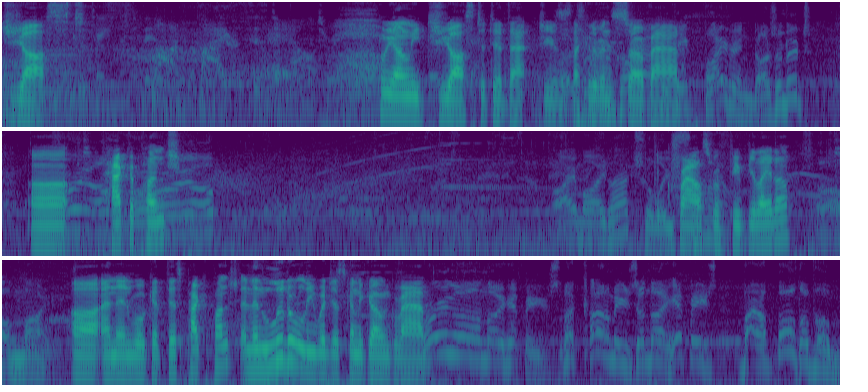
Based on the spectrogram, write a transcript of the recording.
just. We only just did that. Jesus, that could have been so bad. Uh, pack a punch. Krauss smile. Refibrillator. Oh. Uh, and then we'll get this pack punched. And then literally we're just gonna go and grab. The hippies, the commies and the hippies, b- both of them.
